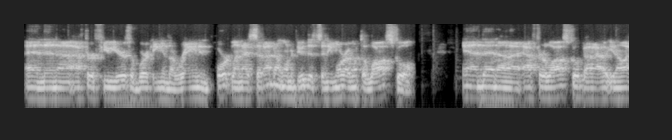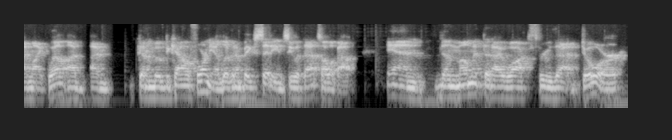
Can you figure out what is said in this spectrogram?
And then uh, after a few years of working in the rain in Portland, I said, I don't want to do this anymore. I went to law school. And then uh, after law school got out, you know, I'm like, well, I'm, I'm going to move to California, live in a big city and see what that's all about. And the moment that I walked through that door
